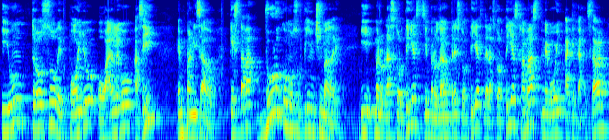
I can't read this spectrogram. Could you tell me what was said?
y un trozo de pollo o algo así empanizado, que estaba duro como su pinche madre. Y bueno, las tortillas, siempre nos dan tres tortillas. De las tortillas jamás me voy a quejar. Estaban,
